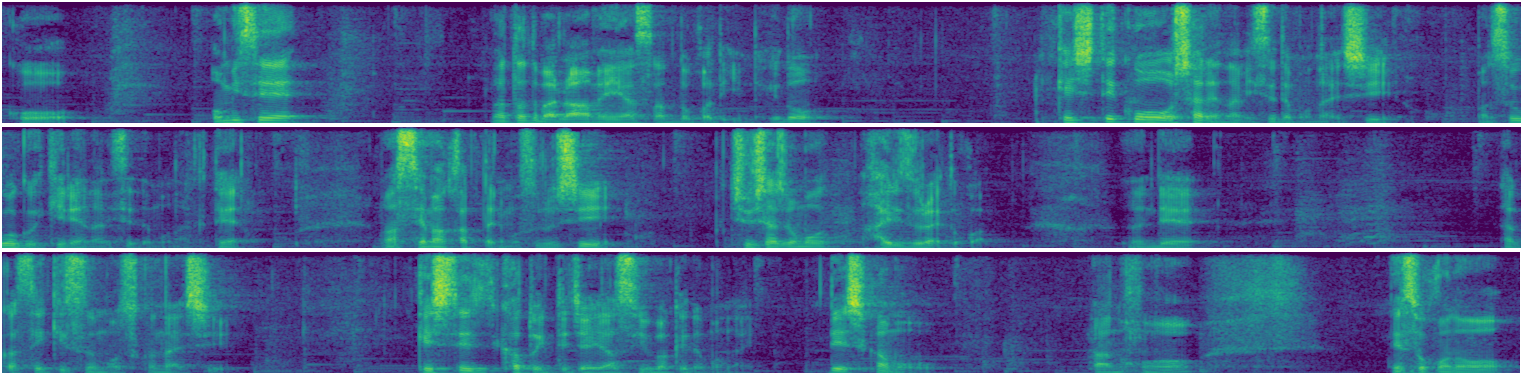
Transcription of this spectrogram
こうお店、まあ、例えばラーメン屋さんとかでいいんだけど決してこうおしゃれな店でもないし、まあ、すごく綺麗な店でもなくて、まあ、狭かったりもするし駐車場も入りづらいとか。でなんか席数も少ないし決してかといってじゃあ安いわけでもない。でしかもあのでそこの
